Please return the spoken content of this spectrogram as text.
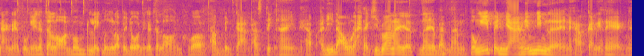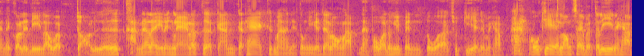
หนักๆเนี่ยตรงนี้ก็จะร้อนเพราะมันเป็นเหล็กมือเราไปโดนก็จะร้อนเขาก็ทำเป็นกาดพลาสติกให้นะครับอันนี้เดานะแต่คิดว่าน่าจะน่าจะแบบนั้น ตรงนี้เป็นยางนิ่มๆเลยนะครับการกระแทกนะในกรณีเราแบบเจาะหรือขันอะไรแรงๆ แล้วเกิดการกระแทกขึ้นมาเนี่ยตรงนี้ก็จะรองรับนะเพราะว่าตรงนี้เป็นตัวชุดเกียร์ใช่ไหมครับอะโอเค ลองใส่แบตเตอรี่นะครับ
